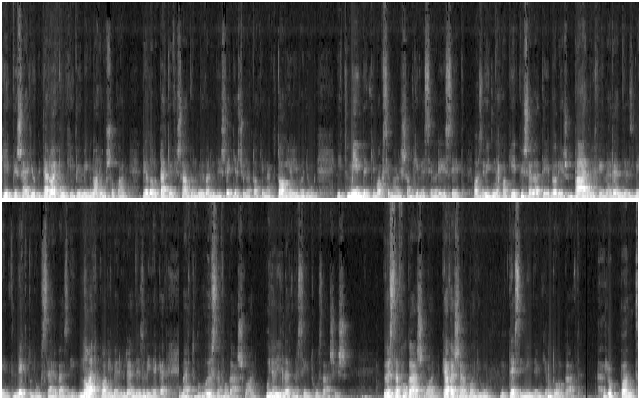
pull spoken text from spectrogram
képviseljük, de rajtunk kívül még nagyon sokan. Például a Petőfi Sándor Művelődés Egyesület, akinek tagjai vagyunk, itt mindenki maximálisan kiveszi a részét az ügynek a képviseletéből, és bármiféle rendezvényt meg tudunk szervezni. Nagy kaliberű rendezvényeket, mert összefogás van. Ugyanígy lehetne széthúzás is. Összefogás van, kevesen vagyunk, teszi mindenki a dolgát. Roppant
